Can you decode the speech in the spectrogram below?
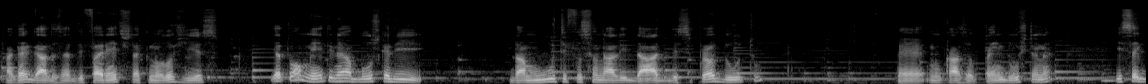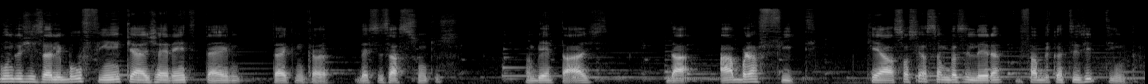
agregadas a né, diferentes tecnologias e atualmente né, a busca de, da multifuncionalidade desse produto, é, no caso para a indústria, né? E segundo Gisele Bolfin, que é a gerente técnica desses assuntos ambientais da Abrafit, que é a Associação Brasileira de Fabricantes de Tinta.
